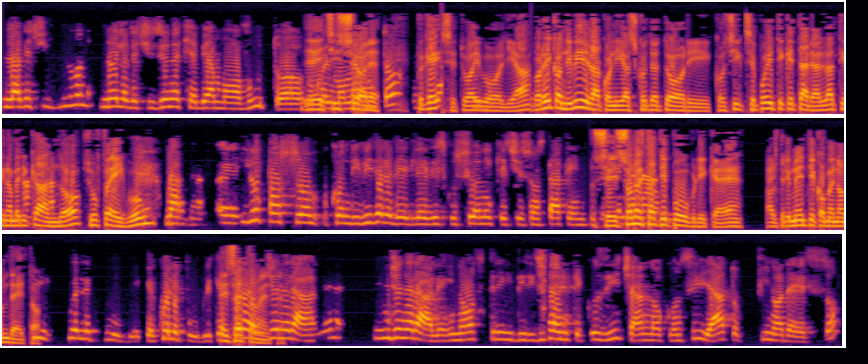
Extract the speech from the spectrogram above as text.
La decisione, noi la decisione che abbiamo avuto in quel momento... Perché se tu hai voglia, vorrei condividerla con gli ascoltatori, così se puoi etichettare al latinoamericano ah, su Facebook. Guarda, eh, io posso condividere delle discussioni che ci sono state in... Se sono state pubbliche, eh? altrimenti come non detto. Sì, quelle pubbliche, quelle pubbliche. Esattamente. Però in generale, in generale i nostri dirigenti così ci hanno consigliato fino adesso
